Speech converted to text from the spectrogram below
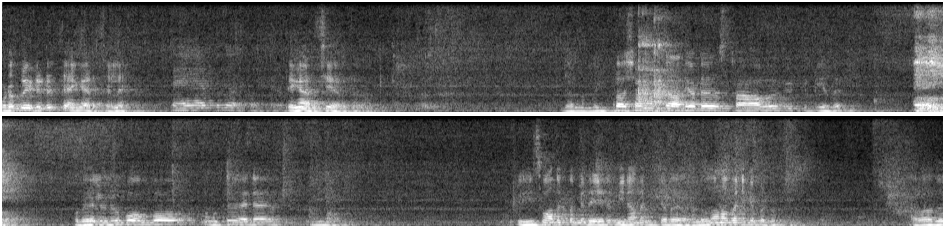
ഇട്ടിട്ട് തേങ്ങ അരച്ചല്ലേ തേങ്ങ അരച്ച് ചേർത്തത് ഓക്കെ. നമ്മൾ ഇപ്രാവശ്യം നമുക്ക് ആദ്യമായിട്ട് സ്രാവ് കിട്ടിയത്. പൊതുവെ ലുലു പോകുമ്പോൾ നമുക്ക് അതിന്റെ ഈ ഫീസ് മാത്രം കിട്ടുമ്പോൾ ഇത് ഏത് മീനാന്ന് കിട്ടിയത് രണ്ടു മൂന്നാണോ പറ്റിക്കപ്പെട്ടു. അപ്പോൾ അത്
